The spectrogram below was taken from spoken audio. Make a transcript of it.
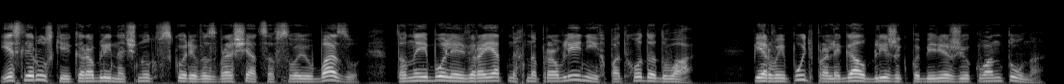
если русские корабли начнут вскоре возвращаться в свою базу, то наиболее вероятных направлений их подхода два. Первый путь пролегал ближе к побережью Квантуна,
